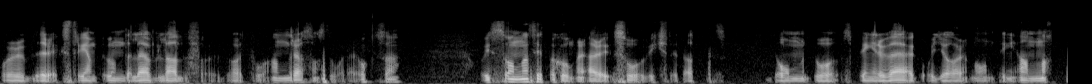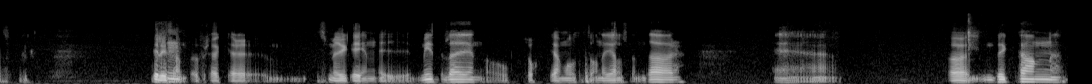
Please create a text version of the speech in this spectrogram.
och du blir extremt underlevlad för du har två andra som står där också. Och i sådana situationer är det så viktigt att de då springer iväg och gör någonting annat. Till mm. exempel mm. försöker smyga in i midlane och plocka motståndarhjälten där. Eh, det kan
